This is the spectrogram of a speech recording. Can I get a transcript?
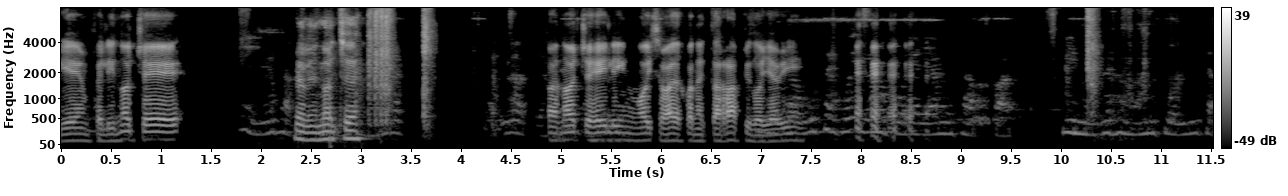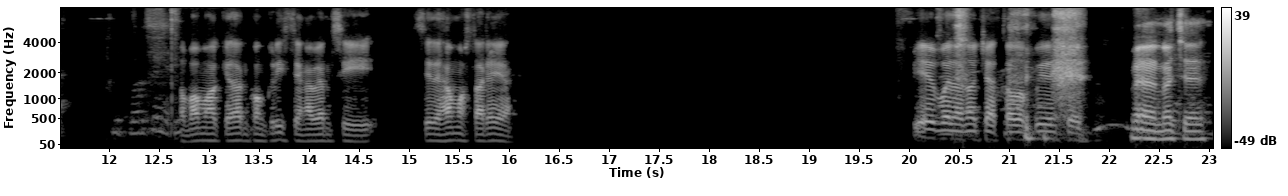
Bien, feliz noche. Feliz noche. Buenas noches, Eileen. Hoy se va a desconectar rápido, ya vi. Nos vamos a quedar con Cristian a ver si, si dejamos tarea. Bien, buenas noches a todos, cuídense. Buenas noches.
